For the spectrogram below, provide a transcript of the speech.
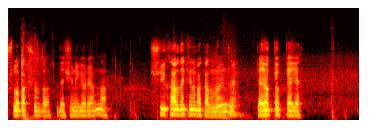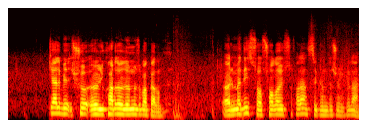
Şurada bak şurada. Leşini görüyorum da. Şu yukarıdakine bakalım Değil önce. mi? Ya yok yok gel gel. Gel bir şu ö- yukarıda öldüğümüzü bakalım. Ölmediyse o solo üstü falan sıkıntı çünkü lan.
